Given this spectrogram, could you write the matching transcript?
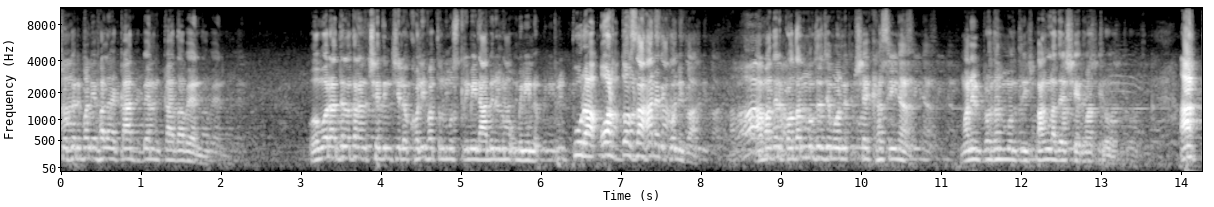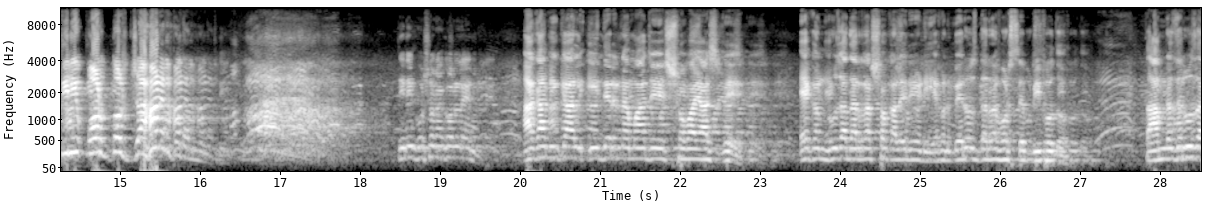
চোখের পানি ফালায় কাঁদবেন, কাঁদাবেন। ওমর তাআলা সেদিন ছিল খলিফাতুল মুসলিমিন, আমিরুল মুমিনিন, পুরা অর্ধ জাহানের খলিফা। আমাদের প্রধানমন্ত্রী যেমন শেখ হাসিনা মানে প্রধানমন্ত্রী বাংলাদেশের মাত্র। আর তিনি অর্ধ জাহানের প্রধানমন্ত্রী। তিনি ঘোষণা করলেন, আগামীকাল ঈদের নামাজে সবাই আসবে। এখন রোজাদাররা সকালে রেডি এখন বেরোজদাররা হচ্ছে বিপদ। তা আমরা যে রোজা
